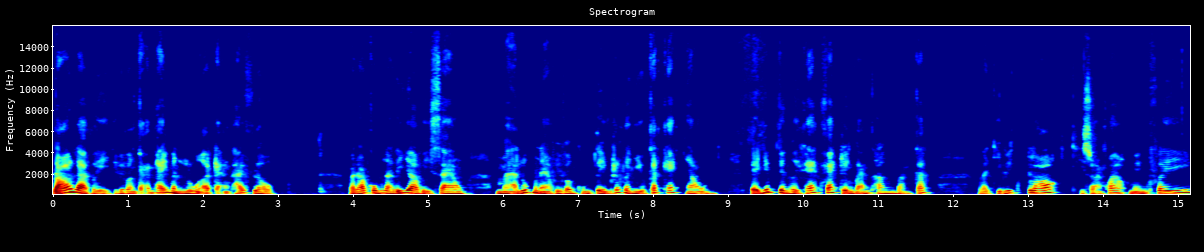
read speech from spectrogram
Đó là vì chị Phi Vân cảm thấy mình luôn ở trạng thái flow. Và đó cũng là lý do vì sao mà lúc nào Phi Vân cũng tìm rất là nhiều cách khác nhau để giúp cho người khác phát triển bản thân bằng cách là chị viết blog, chị soạn khóa học miễn phí,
